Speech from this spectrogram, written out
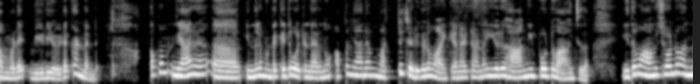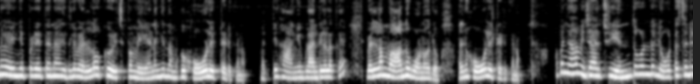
നമ്മുടെ വീഡിയോയുടെ കണ്ടന്റ് അപ്പം ഞാൻ ഇന്നലെ മുണ്ടക്കയത്ത് പോയിട്ടുണ്ടായിരുന്നു. അപ്പം ഞാൻ മറ്റ് ചെടികൾ വാങ്ങിക്കാനായിട്ടാണ് ഈ ഒരു ഹാങ്ങിങ് പോട്ട് വാങ്ങിച്ചത്. ഇത് വാങ്ങിച്ചുകൊണ്ട് വന്നു കഴിഞ്ഞപ്പോഴത്തേന് ഇതിൽ വെള്ളമൊക്കെ ഒഴിച്ചപ്പം വേണമെങ്കിൽ നമുക്ക് ഹോൾ ഇട്ടെടുക്കണം. മറ്റ് ഹാങ്ങിങ് പ്ലാന്റുകളൊക്കെ വെള്ളം വാന്നു പോകണമല്ലോ അതിന് ഹോൾ ഇട്ടെടുക്കണം. അപ്പം ഞാൻ വിചാരിച്ചു എന്തുകൊണ്ട് ലോട്ടസിന്റെ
